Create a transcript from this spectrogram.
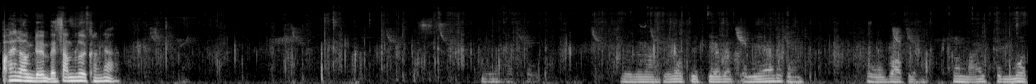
ไปลองเดินไปสำรวจข้างหน้า นี่นะครับผม เดินมาถือว่าเสียแบบอันนี้นะทุกคนโอ้โหบอกเลยต้นไม้คุมหมด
